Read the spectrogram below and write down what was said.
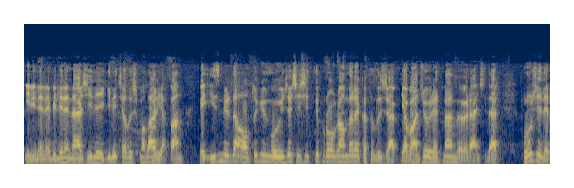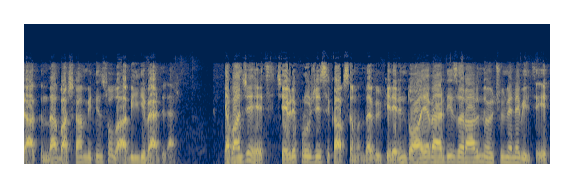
Yenilenebilir enerji ile ilgili çalışmalar yapan ve İzmir'de 6 gün boyunca çeşitli programlara katılacak yabancı öğretmen ve öğrenciler projeleri hakkında Başkan Metin Solak'a bilgi verdiler. Yabancı heyet, çevre projesi kapsamında ülkelerin doğaya verdiği zararın ölçümlenebildiği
